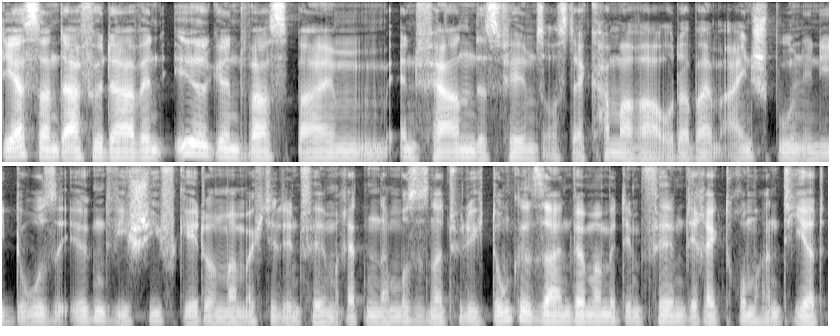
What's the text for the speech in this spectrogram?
Der ist dann dafür da, wenn irgendwas beim Entfernen des Films aus der Kamera oder beim Einspulen in die Dose irgendwie schief geht und man möchte den Film retten, dann muss es natürlich dunkel sein, wenn man mit dem Film direkt rumhantiert.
